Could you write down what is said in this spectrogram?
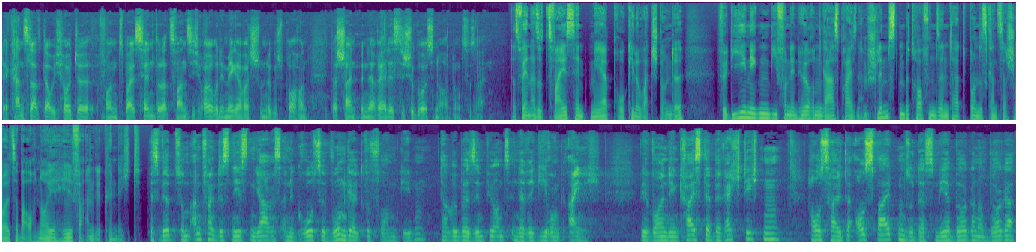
Der Kanzler hat, glaube ich, heute von 2 Cent oder 20 Euro die Megawattstunde gesprochen. Das scheint mir eine realistische Größenordnung zu sein. Das wären also 2 Cent mehr pro Kilowattstunde. Für diejenigen, die von den höheren Gaspreisen am schlimmsten betroffen sind, hat Bundeskanzler Scholz aber auch neue Hilfe angekündigt. Es wird zum Anfang des nächsten Jahres eine große Wohngeldreform geben. Darüber sind wir uns in der Regierung einig. Wir wollen den Kreis der berechtigten Haushalte ausweiten, sodass mehr Bürgerinnen und Bürger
